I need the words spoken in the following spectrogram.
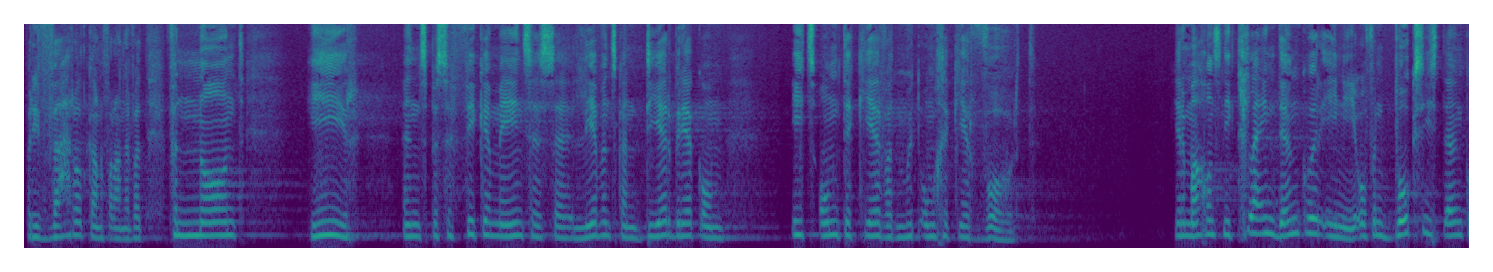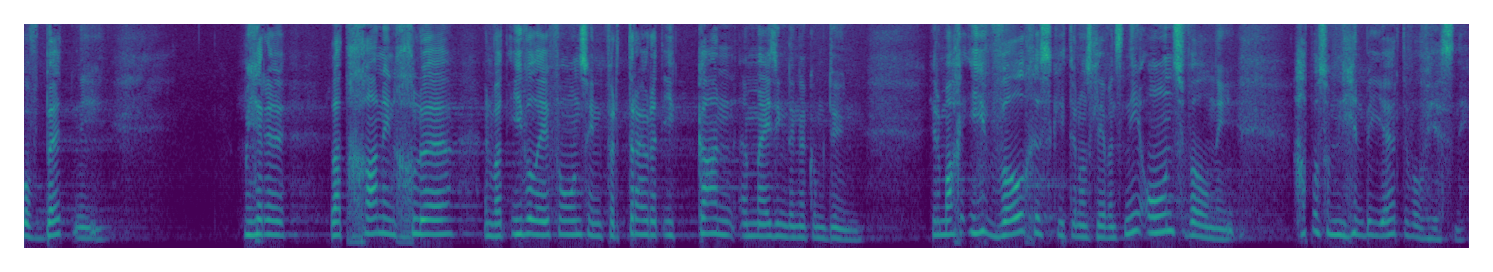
wat die wêreld kan verander, wat vanaand hier in spesifieke mense se lewens kan deurbreek om iets om te keer wat moet omgekeer word. Here mag ons nie klein dink oor U nie of in boksies dink of bid nie. Maar Here laat gaan en glo in wat U wil hê vir ons en vertrou dat U kan amazing dinge kom doen. Here mag U wil geskied in ons lewens, nie ons wil nie. Help ons om nie in beheer te wil wees nie.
